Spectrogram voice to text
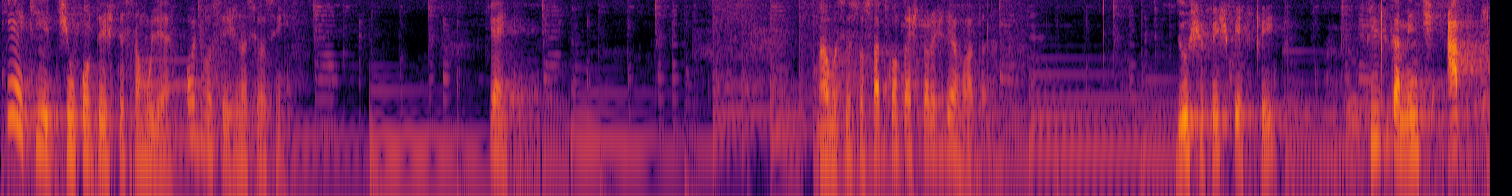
Quem aqui tinha um contexto dessa mulher? Qual de vocês nasceu assim? Quem? Mas você só sabe contar a história de derrota, né? Deus te fez perfeito, fisicamente apto,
